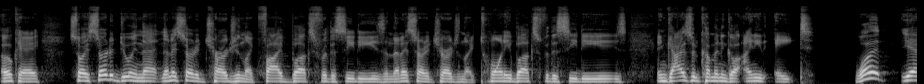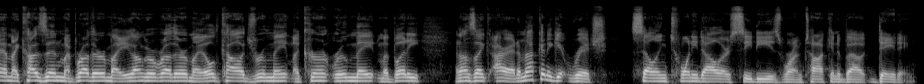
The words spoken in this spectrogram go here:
Okay. So I started doing that. And then I started charging like five bucks for the CDs. And then I started charging like 20 bucks for the CDs. And guys would come in and go, I need eight. What? Yeah, my cousin, my brother, my younger brother, my old college roommate, my current roommate, my buddy. And I was like, all right, I'm not going to get rich selling $20 CDs where I'm talking about dating.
